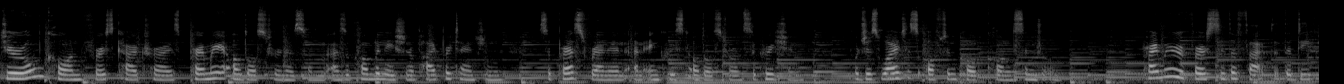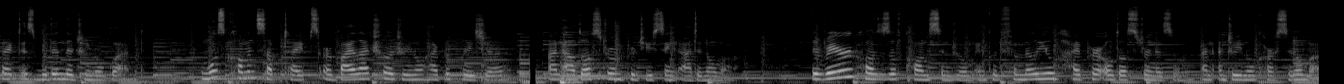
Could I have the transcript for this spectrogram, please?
Jerome Conn first characterized primary aldosteronism as a combination of hypertension, suppressed renin, and increased aldosterone secretion which is why it is often called Conn syndrome. Primary refers to the fact that the defect is within the adrenal gland. The most common subtypes are bilateral adrenal hyperplasia and aldosterone producing adenoma. The rarer causes of Conn syndrome include familial hyperaldosteronism and adrenal carcinoma.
